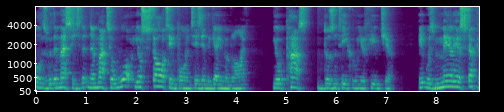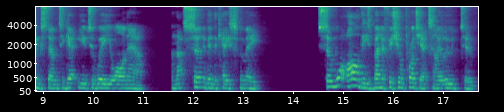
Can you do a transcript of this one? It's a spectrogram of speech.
others with a message that no matter what your starting point is in the game of life, your past doesn't equal your future. It was merely a stepping stone to get you to where you are now. And that's certainly been the case for me. So, what are these beneficial projects I allude to?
